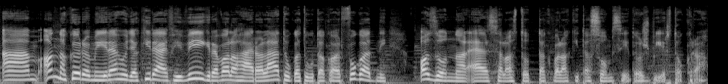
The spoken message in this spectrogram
Ám annak örömére, hogy a királyfi végre valahára látogatót akar fogadni, azonnal elszalasztottak valakit a szomszédos birtokra.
